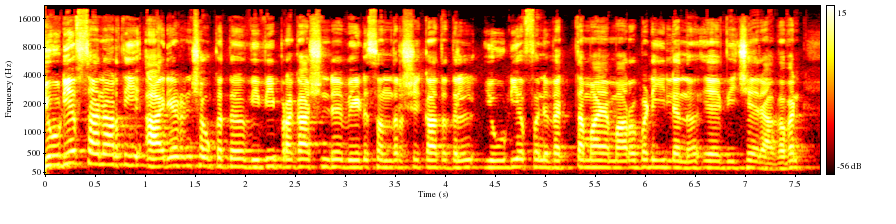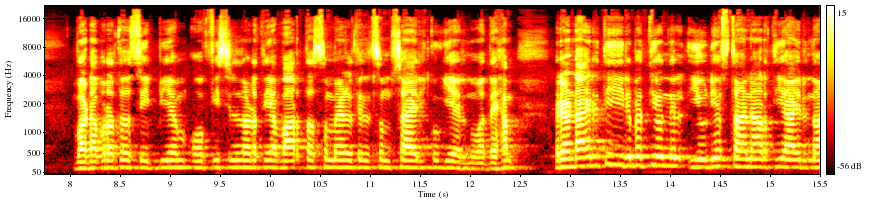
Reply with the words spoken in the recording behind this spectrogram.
U D F സ്ഥാനാർത്ഥി ആര്യടൻ ഷൗക്കത്ത് വി വി പ്രകാശിന്റെ വീട് സന്ദർശിക്കാത്തതിൽ യു ഡി എഫിന് വ്യക്തമായ മറുപടിയില്ലെന്ന് എ വിജയരാഘവൻ വടപുറത്ത് സി പി എം ഓഫീസിൽ നടത്തിയ വാർത്താ സമ്മേളനത്തിൽ സംസാരിക്കുകയായിരുന്നു അദ്ദേഹം. രണ്ടായിരത്തി ഇരുപത്തിയൊന്നിൽ യു ഡി എഫ് സ്ഥാനാർത്ഥിയായിരുന്ന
